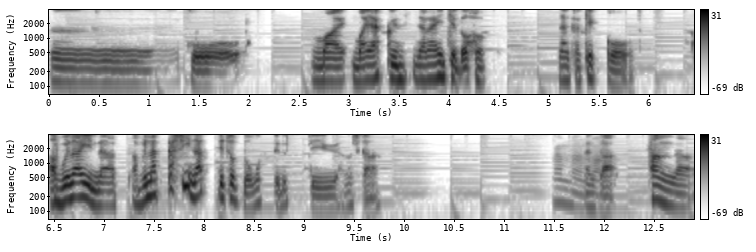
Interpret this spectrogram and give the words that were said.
うーん、こう、ま、麻薬じゃないけど、なんか結構、危ないな、危なっかしいなってちょっと思ってるっていう話かな。まあまあまあ。なんか、ファンが、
